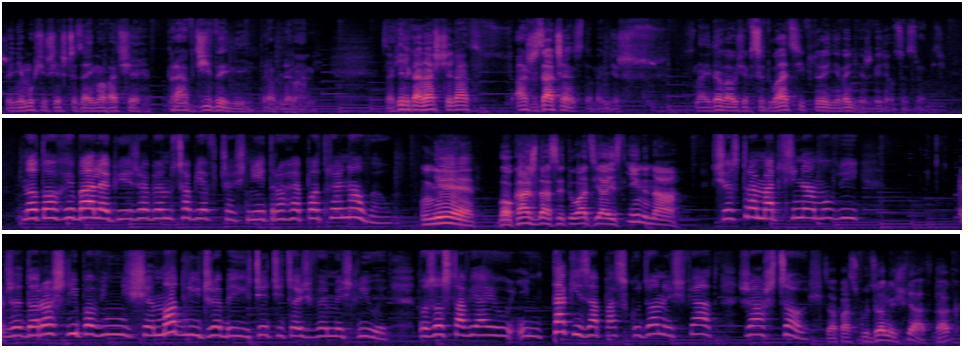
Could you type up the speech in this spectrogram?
że nie musisz jeszcze zajmować się prawdziwymi problemami. Za kilkanaście lat aż za często będziesz znajdował się w sytuacji, w której nie będziesz wiedział, co zrobić. No to chyba lepiej, żebym sobie wcześniej trochę potrenował. Nie, bo każda sytuacja jest inna. Siostra Marcina mówi, że dorośli powinni się modlić, żeby ich dzieci coś wymyśliły, bo zostawiają im taki zapaskudzony świat, że aż coś. Zapaskudzony świat, tak?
